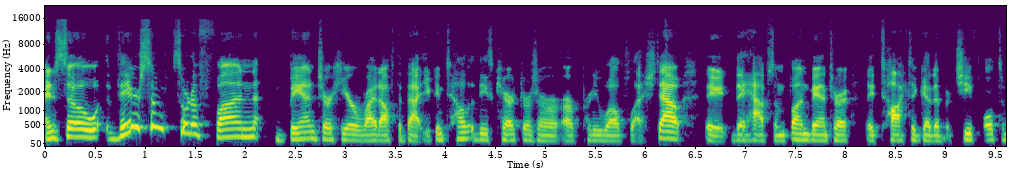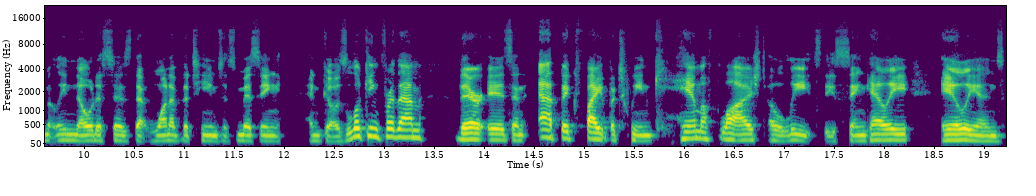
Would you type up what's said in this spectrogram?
And so there's some sort of fun banter here right off the bat. You can tell that these characters are, are pretty well fleshed out. They they have some fun banter. They talk together, but Chief ultimately notices that one of the teams is missing and goes looking for them. There is an epic fight between camouflaged elites, these Sangheili aliens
